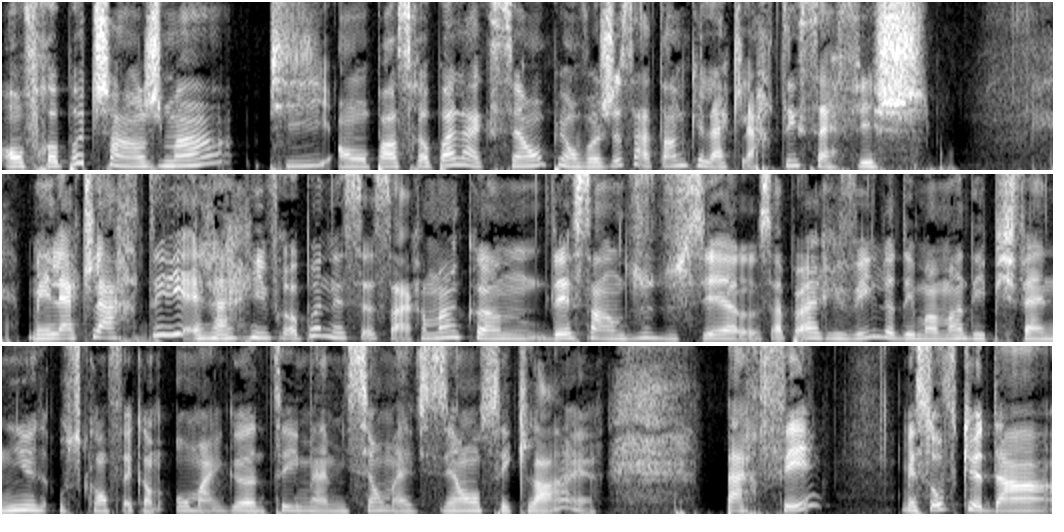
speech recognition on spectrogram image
on fera pas de changement puis on passera pas à l'action, puis on va juste attendre que la clarté s'affiche. Mais la clarté, elle n'arrivera pas nécessairement comme descendue du ciel. Ça peut arriver là, des moments d'épiphanie où ce qu'on fait comme oh my god, tu sais, ma mission, ma vision, c'est clair, parfait. Mais sauf que dans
